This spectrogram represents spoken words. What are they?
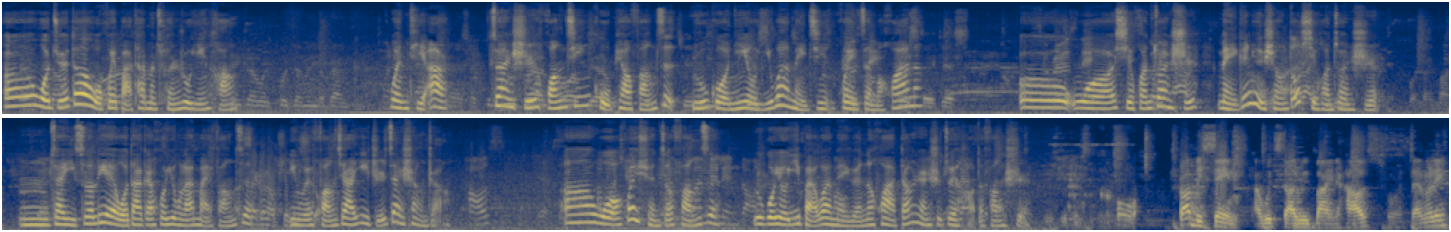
呃，我觉得我会把它们存入银行。问题二：钻石、黄金、股票、房子，如果你有一万美金，会怎么花呢？呃，我喜欢钻石，每个女生都喜欢钻石。嗯，在以色列，我大概会用来买房子，因为房价一直在上涨。啊，我会选择房子。如果有一百万美元的话，当然是最好的方式。Probably same. I would start with buying a house for family,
